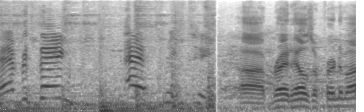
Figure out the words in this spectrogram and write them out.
Everything? Everything. Uh, Brett Hale's a friend of mine.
